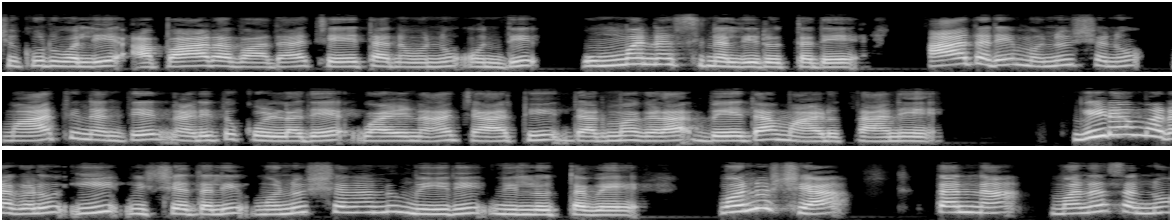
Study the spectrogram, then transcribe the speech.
ಚಿಗುರುವಲ್ಲಿ ಅಪಾರವಾದ ಚೇತನವನ್ನು ಹೊಂದಿ ಉಮ್ಮನಸ್ಸಿನಲ್ಲಿರುತ್ತದೆ. ಆದರೆ ಮನುಷ್ಯನು ಮಾತಿನಂತೆ ನಡೆದುಕೊಳ್ಳದೆ ವರ್ಣ, ಜಾತಿ, ಧರ್ಮಗಳ ಭೇದ ಮಾಡುತ್ತಾನೆ. ಗಿಡ ಮರಗಳು ಈ ವಿಷಯದಲ್ಲಿ ಮನುಷ್ಯನನ್ನು ಮೀರಿ ನಿಲ್ಲುತ್ತವೆ. ಮನುಷ್ಯ ತನ್ನ ಮನಸ್ಸನ್ನು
